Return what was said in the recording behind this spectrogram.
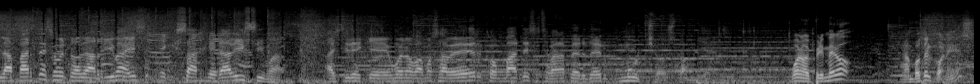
la parte sobre todo de arriba es exageradísima. Así de que, bueno, vamos a ver combates y se van a perder muchos también. Bueno, el primero, Fran Bottle con es.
